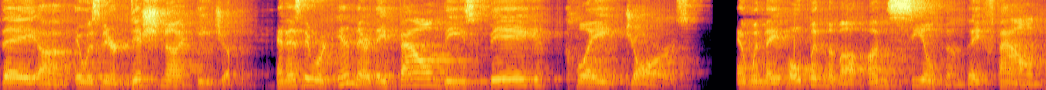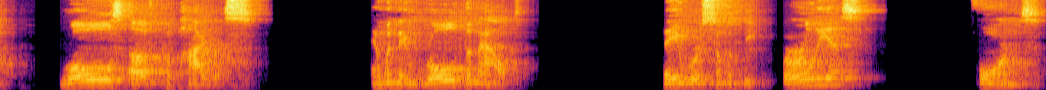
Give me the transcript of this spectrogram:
they, um, it was near Dishna, Egypt. And as they were in there, they found these big clay jars. And when they opened them up, unsealed them, they found rolls of papyrus. And when they rolled them out, they were some of the earliest forms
